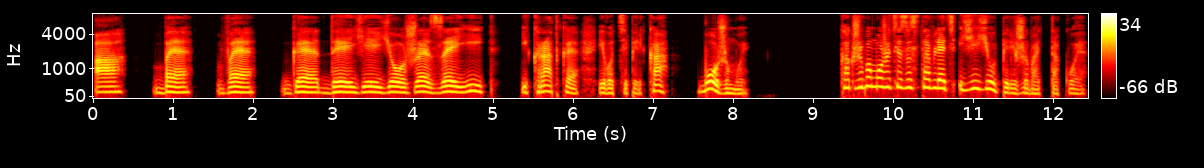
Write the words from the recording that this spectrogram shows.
А, Б, В, Г, Д, Е, Ё, Ж, З, И и краткое, и вот теперь К. Боже мой, как же вы можете заставлять ее переживать такое?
